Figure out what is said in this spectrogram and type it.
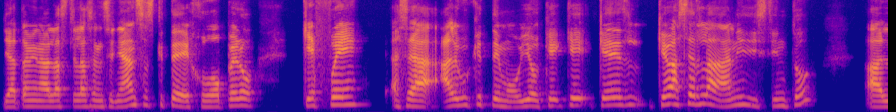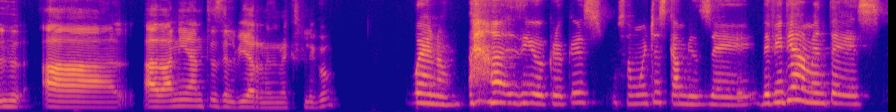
Ya también hablaste de las enseñanzas que te dejó, pero ¿qué fue o sea, algo que te movió, ¿qué, qué, qué, es, qué va a ser la Dani distinto al, a, a Dani antes del viernes? ¿Me explico? Bueno, digo, creo que es, son muchos cambios. De, definitivamente es,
